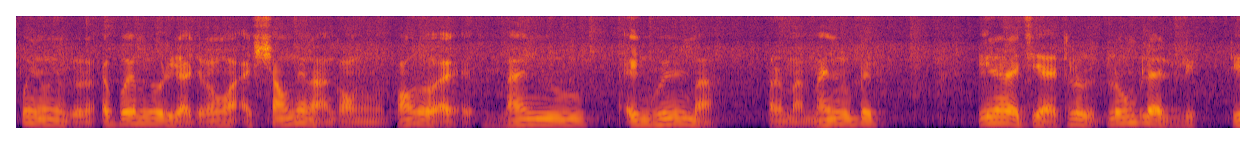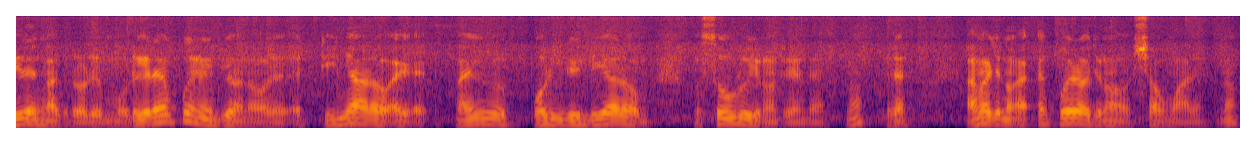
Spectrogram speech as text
ပွင့်ရုံရုံပြောတော့အပွဲမျိုးတွေကကျွန်တော်ကအရှောင်နေတာအကောင်းဆုံးဘောင်းတော့မိုင်းယူအိမ်ကွင်းမှာဟိုမှာမိုင်းယူပစ်အေးရတဲ့ကြီးကတလို့လုံးပလက်45တော်တယ်မို့ဒီကနေ့ပွင့်နေပြောတော့ဒီညတော့အဲမိုင်းယူ body လေးလေးကတော့မစိုးလို့ကျွန်တော်တင်တယ်နော်ဒါဒါမှကျွန်တော်အပွဲတော့ကျွန်တော်ရှောင်ပါတယ်နော်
